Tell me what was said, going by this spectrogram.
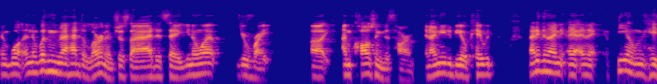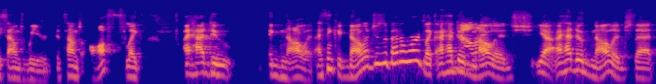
and well, and it wasn't even I had to learn. It was just that I had to say, you know what, you're right. Uh, I'm causing this harm, and I need to be okay with. Not even I, and being okay sounds weird. It sounds off. Like I had to acknowledge. I think acknowledge is a better word. Like I had to acknowledge. Yeah, I had to acknowledge that.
